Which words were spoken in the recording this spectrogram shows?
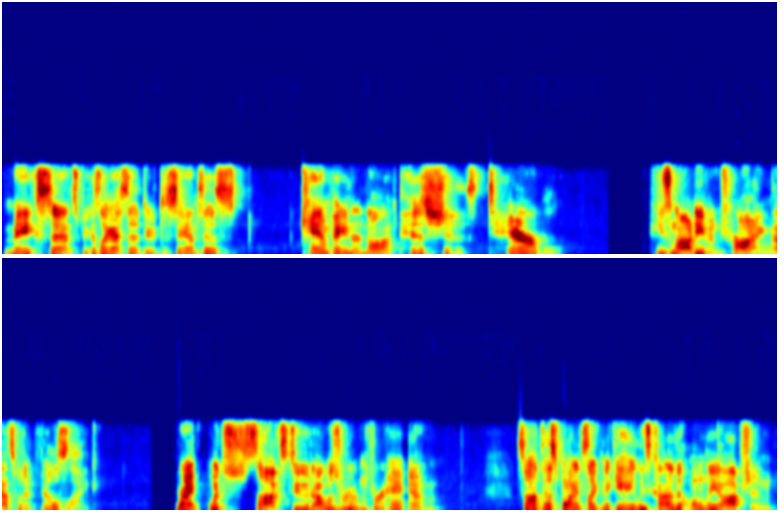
makes sense. Because, like I said, dude, DeSantis, campaign or not, his shit is terrible. He's not even trying. That's what it feels like. Right. Which sucks, dude. I was rooting for him. So at this point, it's like Nikki Haley's kind of the only option,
